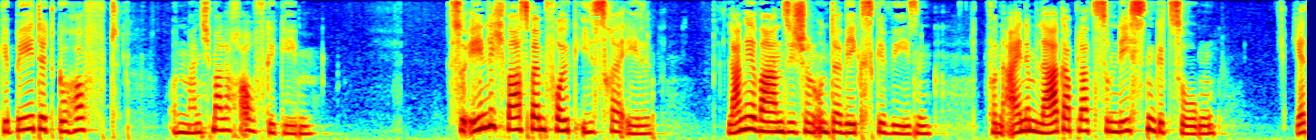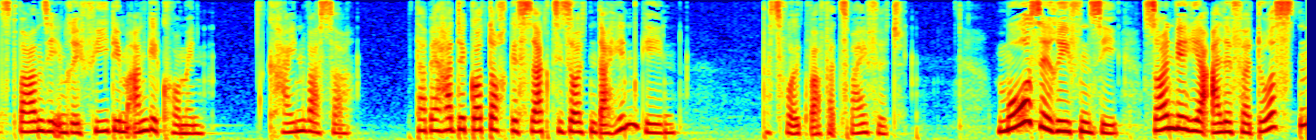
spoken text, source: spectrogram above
gebetet, gehofft und manchmal auch aufgegeben. So ähnlich war es beim Volk Israel. Lange waren sie schon unterwegs gewesen, von einem Lagerplatz zum nächsten gezogen. Jetzt waren sie in Rephidim angekommen. Kein Wasser. Dabei hatte Gott doch gesagt, sie sollten dahin gehen. Das Volk war verzweifelt. Mose, riefen sie, sollen wir hier alle verdursten?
